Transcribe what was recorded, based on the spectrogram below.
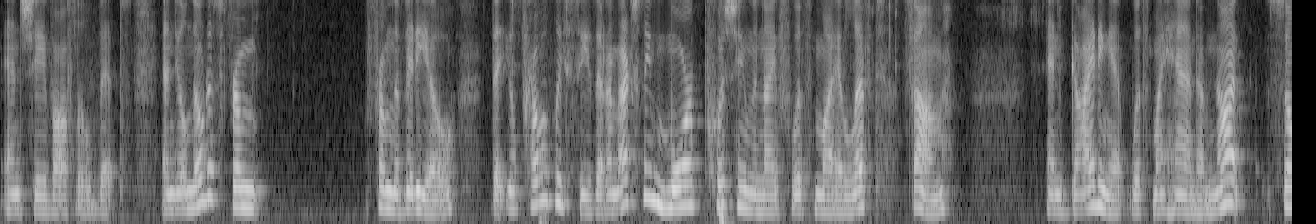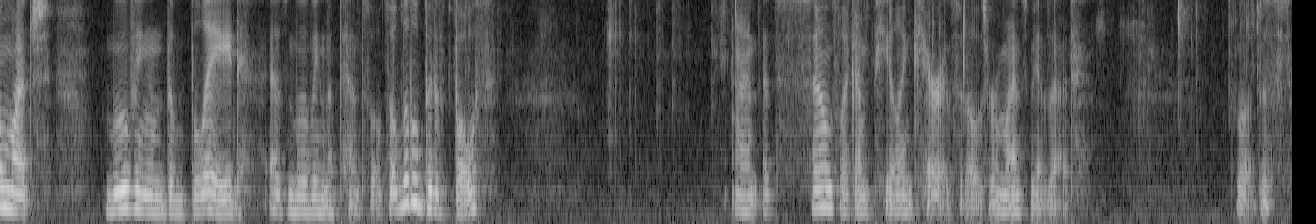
and shave off little bits. And you'll notice from, from the video that you'll probably see that I'm actually more pushing the knife with my left thumb and guiding it with my hand. I'm not so much moving the blade as moving the pencil. It's a little bit of both. And it sounds like I'm peeling carrots. It always reminds me of that. Well, this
